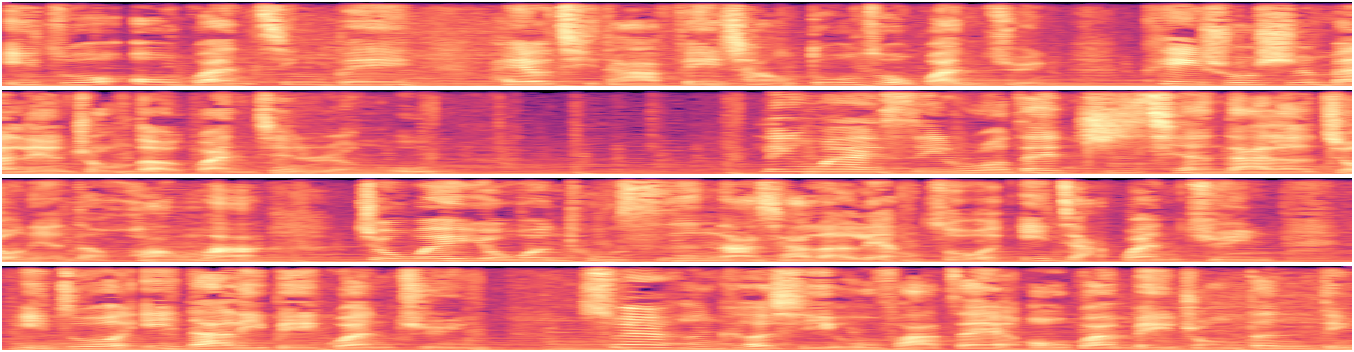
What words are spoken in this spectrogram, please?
一座欧冠金杯，还有其他非常多座冠军。可以说是曼联中的关键人物。另外，C 罗在之前待了九年的皇马，就为尤文图斯拿下了两座意甲冠军，一座意大利杯冠军。虽然很可惜无法在欧冠杯中登顶，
